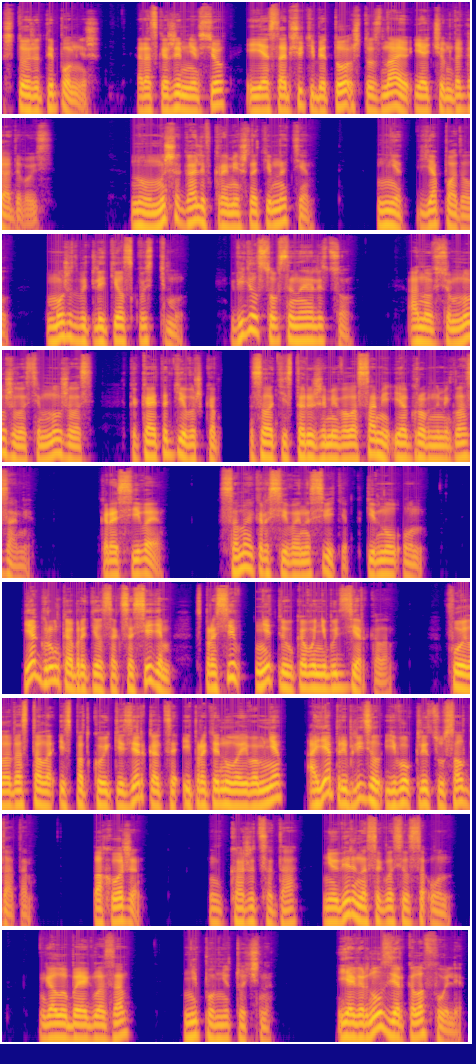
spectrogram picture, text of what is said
«Что же ты помнишь? Расскажи мне все, и я сообщу тебе то, что знаю и о чем догадываюсь». «Ну, мы шагали в кромешной темноте». «Нет, я падал. Может быть, летел сквозь тьму. Видел собственное лицо. Оно все множилось и множилось. Какая-то девушка с золотисто-рыжими волосами и огромными глазами. Красивая?» «Самая красивая на свете», — кивнул он. Я громко обратился к соседям, спросив, нет ли у кого-нибудь зеркала. Фойла достала из-под койки зеркальце и протянула его мне, а я приблизил его к лицу солдата. «Похоже?» «Кажется, да», — неуверенно согласился он. «Голубые глаза?» «Не помню точно». Я вернул зеркало Фойле.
